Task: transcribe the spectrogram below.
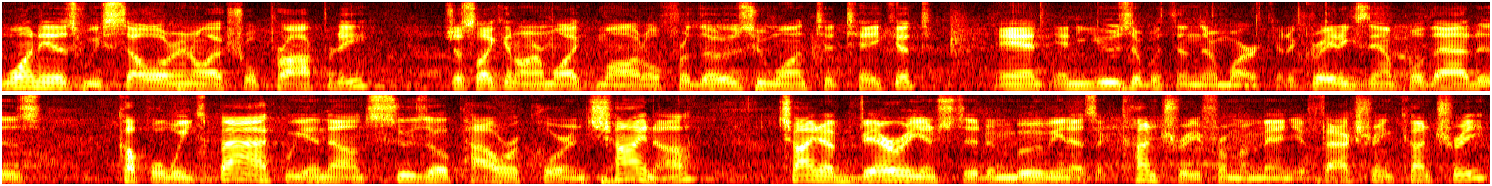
One is we sell our intellectual property, just like an ARM-like model, for those who want to take it and, and use it within their market. A great example of that is a couple weeks back, we announced Suzhou Power Core in China. China very interested in moving as a country from a manufacturing country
